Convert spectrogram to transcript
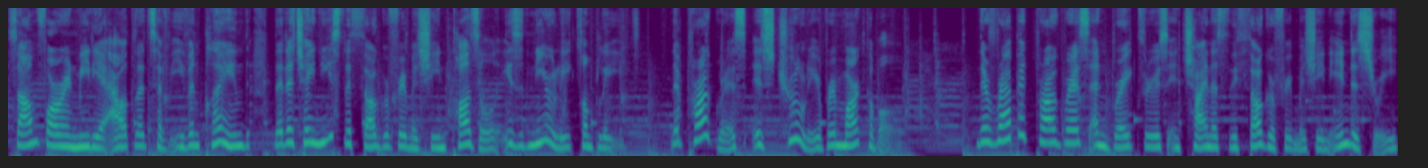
Some foreign media outlets have even claimed that the Chinese lithography machine puzzle is nearly complete. The progress is truly remarkable. The rapid progress and breakthroughs in China's lithography machine industry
